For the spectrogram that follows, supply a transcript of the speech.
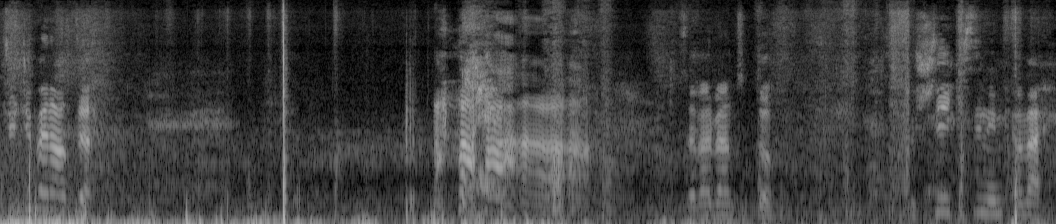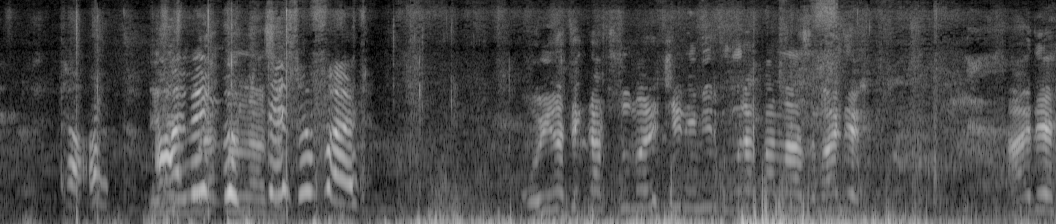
Üçüncü penaltı. Bu sefer ben tuttum. Üçte ikisini Ömer. Emir Abi atman üçte lazım. sıfır. Oyuna tekrar tutulman için Emir gol atman lazım. Haydi. Haydi.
